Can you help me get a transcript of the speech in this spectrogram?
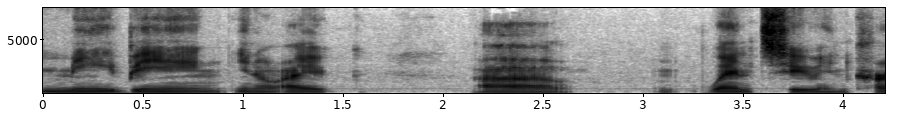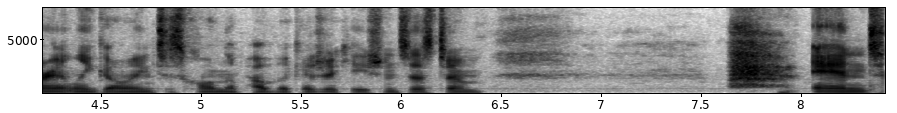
me being, you know, I uh, went to and currently going to school in the public education system. And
